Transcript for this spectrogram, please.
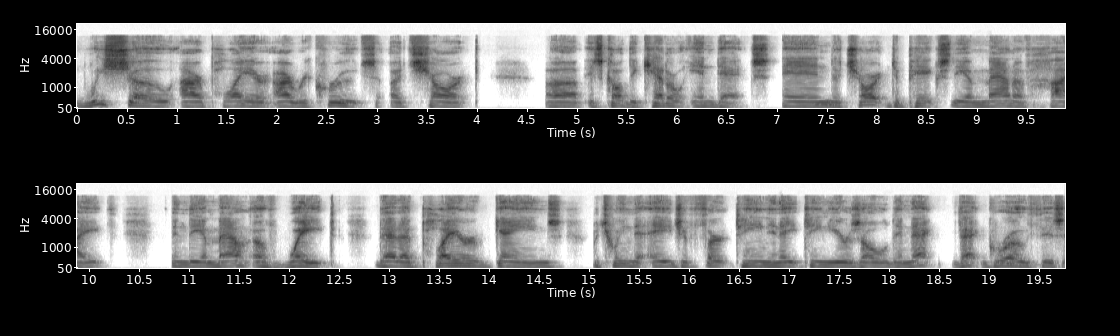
we show our player, our recruits, a chart. Uh, it's called the Kettle Index. And the chart depicts the amount of height and the amount of weight that a player gains between the age of 13 and 18 years old. And that, that growth is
